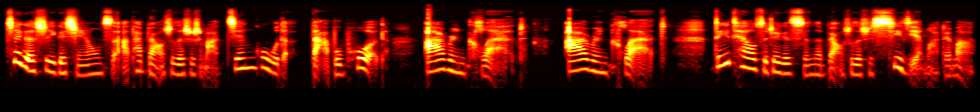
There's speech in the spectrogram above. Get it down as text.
这个是一个形容词啊，它表示的是什么？坚固的，打不破的，ironclad。Ironclad details 这个词呢，表示的是细节嘛，对吗？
